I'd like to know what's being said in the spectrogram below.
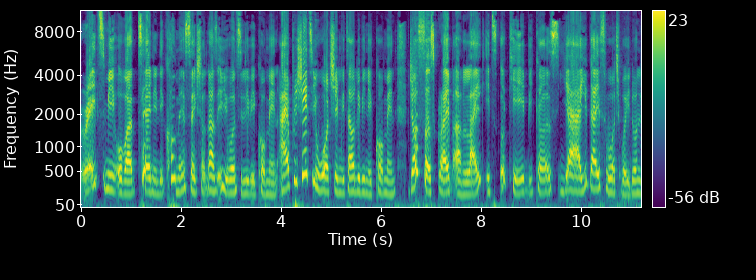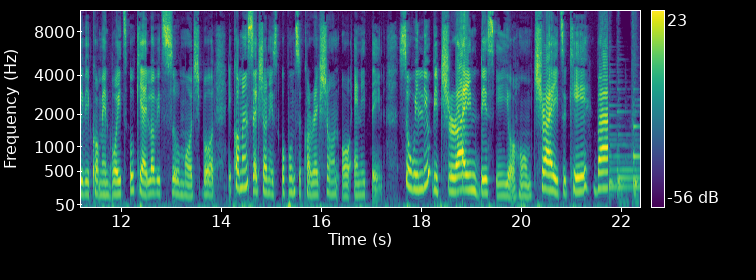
rate me over 10 in the comment section. That's if you want to leave a comment. I appreciate you watching without leaving a comment. Just subscribe and like. It's okay because yeah you guys watch but you don't leave a comment. But it's okay. I love it so much. But the comment section is open to correction or anything. So will you be trying this in your home? Try it okay? Bye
